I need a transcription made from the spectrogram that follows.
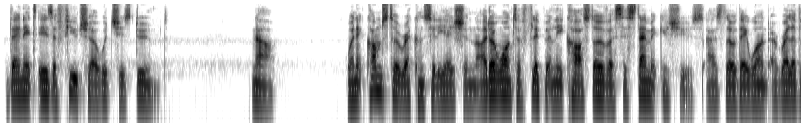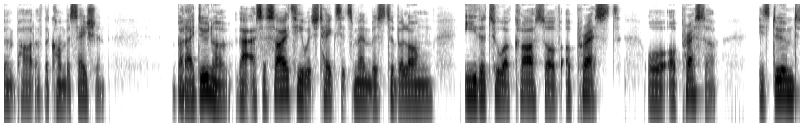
then it is a future which is doomed. Now, when it comes to reconciliation, I don't want to flippantly cast over systemic issues as though they weren't a relevant part of the conversation. But I do know that a society which takes its members to belong either to a class of oppressed or oppressor is doomed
